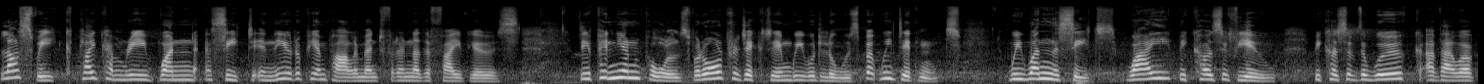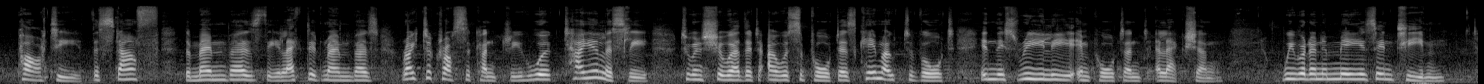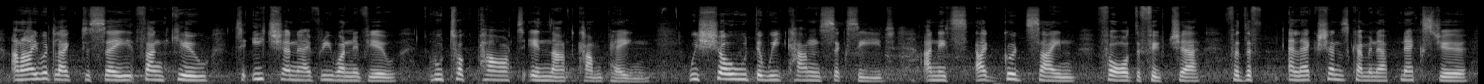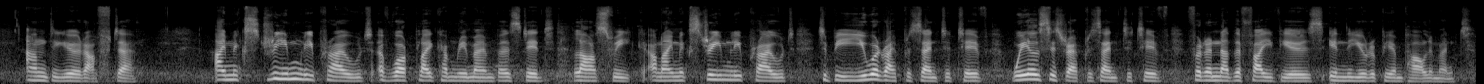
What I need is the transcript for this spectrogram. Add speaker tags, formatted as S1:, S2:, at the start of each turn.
S1: Last week, Plaid Cymru won a seat in the European Parliament for another five years. The opinion polls were all predicting we would lose, but we didn't. We won the seat. Why? Because of you, because of the work of our party, the staff, the members, the elected members right across the country who worked tirelessly to ensure that our supporters came out to vote in this really important election. We were an amazing team and I would like to say thank you to each and every one of you who took part in that campaign. We showed that we can succeed and it's a good sign for the future, for the elections coming up next year and the year after. I'm extremely proud of what Plaid Cymru members did last week and I'm extremely proud to be your representative, Wales's representative for another five years in the European Parliament.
